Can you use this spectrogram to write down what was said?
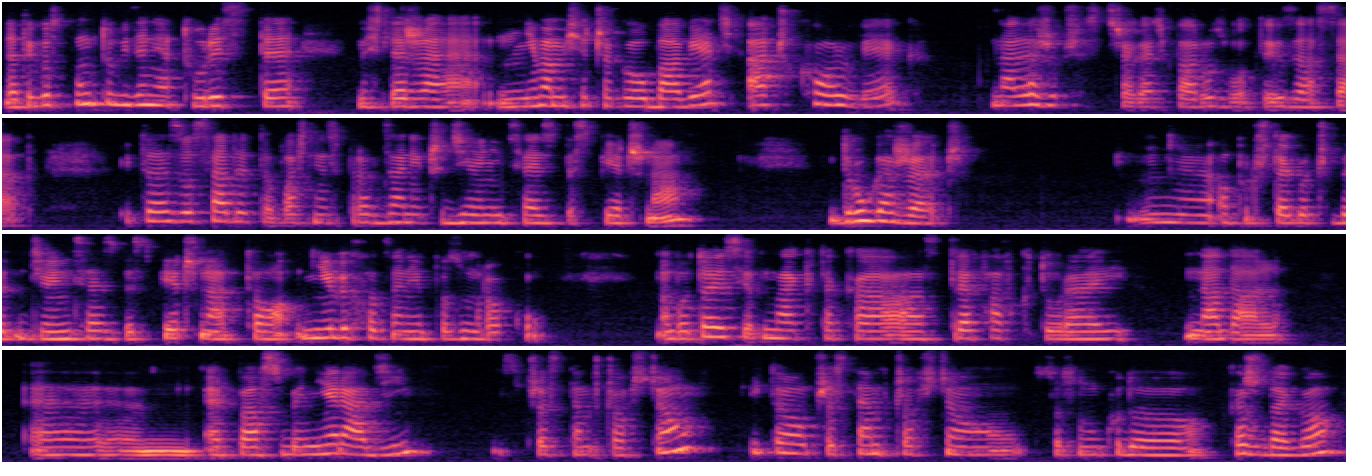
Dlatego z punktu widzenia turysty myślę, że nie mamy się czego obawiać, aczkolwiek należy przestrzegać paru złotych zasad. I te zasady to właśnie sprawdzanie, czy dzielnica jest bezpieczna. Druga rzecz, mm, oprócz tego, czy dzielnica jest bezpieczna, to nie wychodzenie po zmroku. No bo to jest jednak taka strefa, w której nadal RPA sobie nie radzi z przestępczością i to przestępczością w stosunku do każdego.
